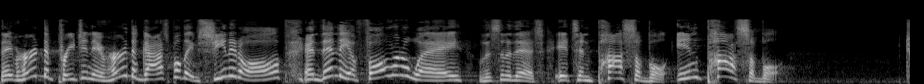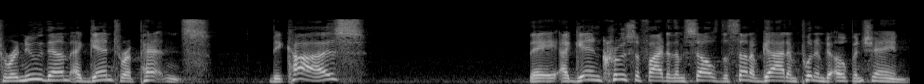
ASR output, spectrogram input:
They've heard the preaching. They've heard the gospel. They've seen it all. And then they have fallen away. Listen to this. It's impossible, impossible to renew them again to repentance because they again crucify to themselves the Son of God and put him to open shame.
